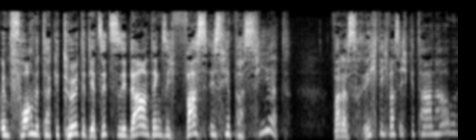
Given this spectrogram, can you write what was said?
im Vormittag getötet. Jetzt sitzen sie da und denken sich, was ist hier passiert? War das richtig, was ich getan habe?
